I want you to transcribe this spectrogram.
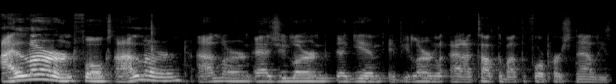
I learned, folks, I learned, I learned, as you learned, again, if you learn, I talked about the four personalities,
